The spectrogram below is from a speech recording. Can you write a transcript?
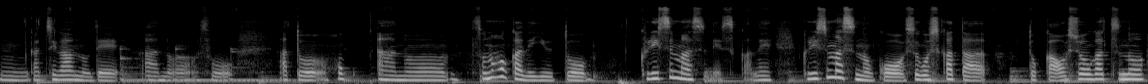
うん、が違うのであのそう。あとあのその他で言うとクリスマスですかね。クリスマスのこう過ごし方とかお正月の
